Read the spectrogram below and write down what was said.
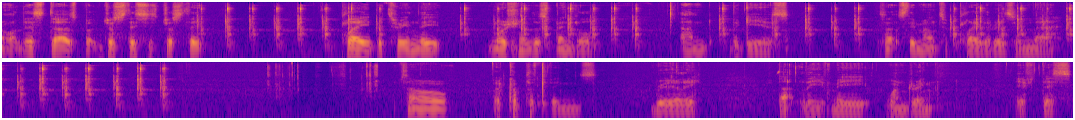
know what this does, but just this is just the play between the motion of the spindle and the gears. So that's the amount of play there is in there. So a couple of things really that leave me wondering if this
